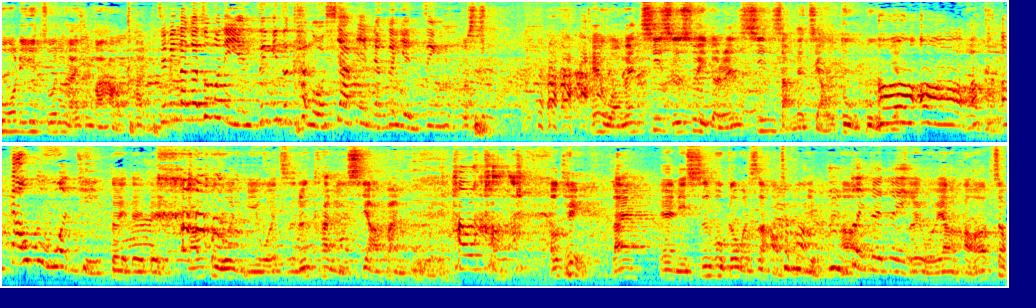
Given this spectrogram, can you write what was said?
玻璃尊还是蛮好看的。杰明大哥，这么你眼睛一直看我下面两个眼睛？不是。哎，我们七十岁的人欣赏的角度不一样。哦哦哦哦，高度问题。对对对，高度问题，我只能看你下半部。好了好了。OK，来，哎，你师傅跟我是好朋友，嗯，对对对。所以我要好好照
